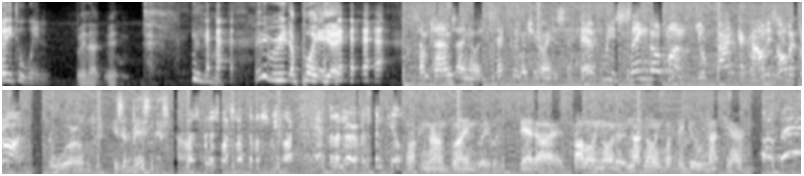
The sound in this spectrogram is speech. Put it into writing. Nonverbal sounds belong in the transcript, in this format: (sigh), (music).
ready to win. We're not. We, (laughs) we didn't even, we didn't even read the point yet. (laughs) Sometimes I know exactly what you're going to say. Every single month, your bank account is overdrawn. The world is a business. A husband is what's left of a sweetheart after the nerve has been killed. Walking around blindly with dead eyes, following orders, not knowing what they do, not caring. Obey all rules.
